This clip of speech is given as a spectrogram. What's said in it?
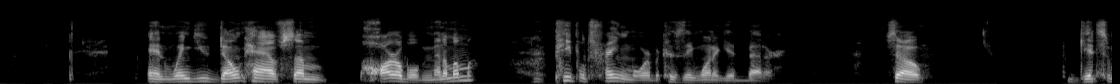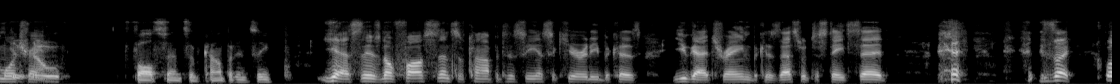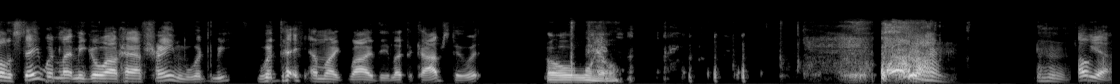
And when you don't have some horrible minimum, people train more because they want to get better. So get some more There's training. no false sense of competency. Yes, there's no false sense of competency and security because you got trained because that's what the state said. it's like, well, the state wouldn't let me go out half trained, would we? Would they? I'm like, why? They let the cops do it. Oh no. oh yeah,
